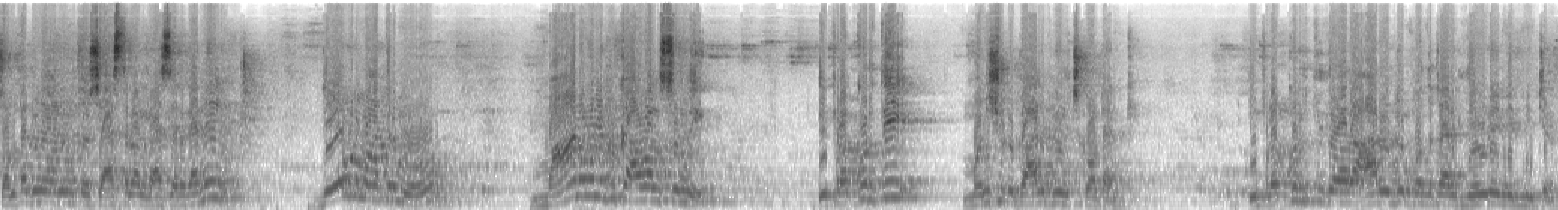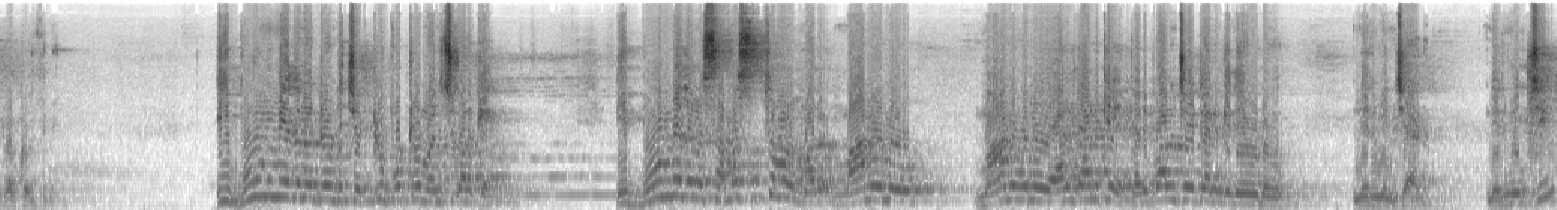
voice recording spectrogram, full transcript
సొంత జ్ఞానంతో శాస్త్రాలు రాశారు. కానీ దేవుడు మాత్రము మానవులకు కావాల్సింది ఈ ప్రకృతి మనుషుడు గాలి పీల్చుకోవటానికి. ఈ ప్రకృతి ద్వారా ఆరోగ్యం పొందడానికి దేవుడే నిర్మించాడు ప్రకృతిని. ఈ భూమి మీద ఉన్నటువంటి చెట్లు పుట్లు మనిషి కొరకే. ఈ భూమి మీద ఉన్న సమస్తము మరు- మానవులు మానవులు ఏలటానికే పరిపాలన చేయటానికి దేవుడు నిర్మించాడు. నిర్మించి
